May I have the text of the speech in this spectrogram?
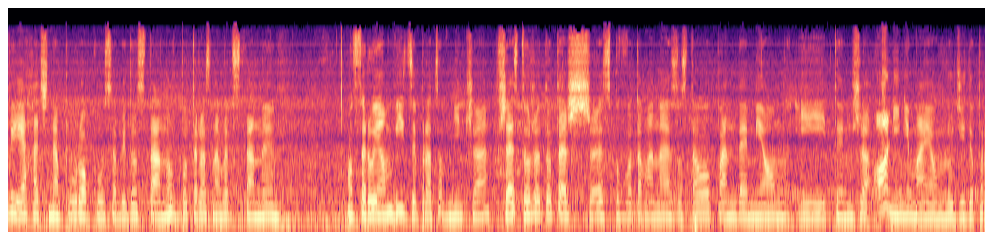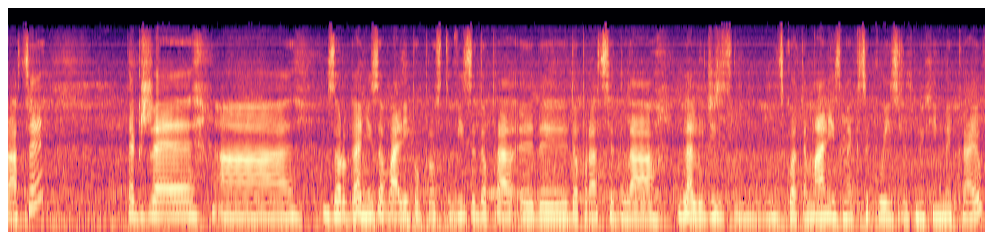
wyjechać na pół roku sobie do Stanów, bo teraz nawet Stany oferują wizy pracownicze, przez to, że to też spowodowane zostało pandemią i tym, że oni nie mają ludzi do pracy, Także a, zorganizowali po prostu wizy do, pra, y, do pracy dla, dla ludzi z, z Gwatemali, z Meksyku i z różnych innych krajów.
